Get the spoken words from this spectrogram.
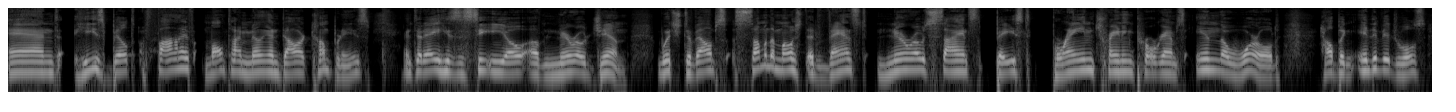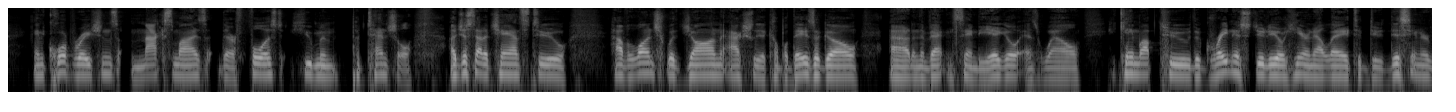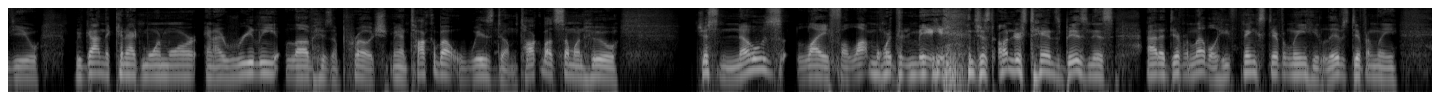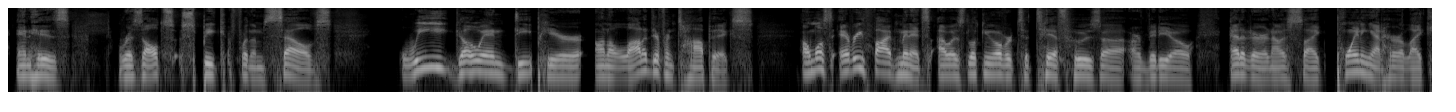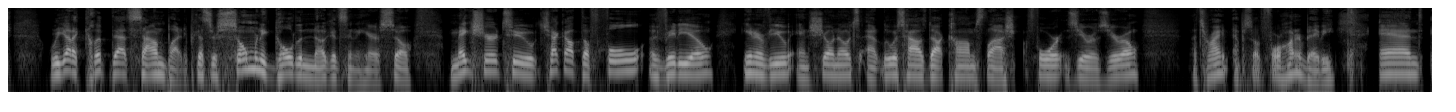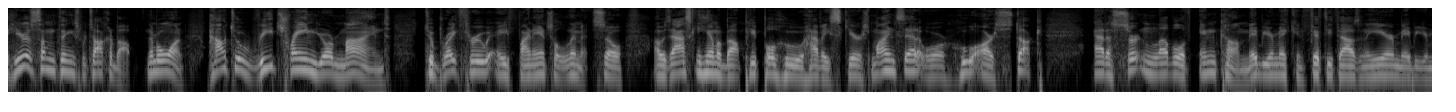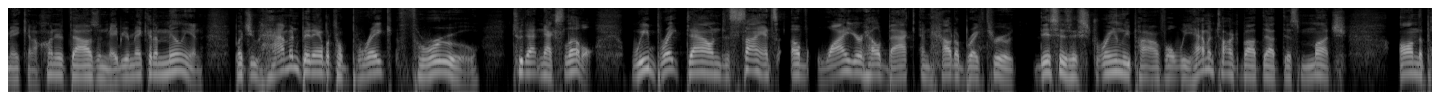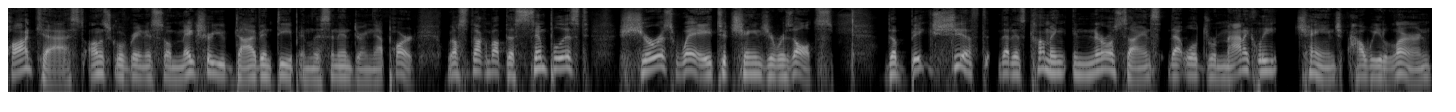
And he's built five multi-million dollar companies. And today he's the CEO of NeuroGym, which develops some of the most advanced neuroscience based brain training programs in the world, helping individuals and corporations maximize their fullest human potential. I just had a chance to have lunch with John actually a couple days ago at an event in San Diego as well. He came up to the Greatness Studio here in LA to do this interview. We've gotten to connect more and more, and I really love his approach. Man, talk about wisdom. Talk about someone who just knows life a lot more than me just understands business at a different level. He thinks differently, he lives differently, and his results speak for themselves. We go in deep here on a lot of different topics almost every five minutes, I was looking over to Tiff, who's uh, our video editor, and I was like pointing at her, like, we got to clip that soundbite because there's so many golden nuggets in here. So make sure to check out the full video interview and show notes at lewishowes.com slash 400. That's right, episode 400, baby. And here are some things we're talking about. Number one, how to retrain your mind to break through a financial limit. So I was asking him about people who have a scarce mindset or who are stuck at a certain level of income. Maybe you're making 50,000 a year, maybe you're making 100,000, maybe you're making a million, but you haven't been able to break through to that next level. We break down the science of why you're held back and how to break through. This is extremely powerful. We haven't talked about that this much on the podcast on the School of Greatness. So make sure you dive in deep and listen in during that part. We also talk about the simplest, surest way to change your results. The big shift that is coming in neuroscience that will dramatically change how we learn.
